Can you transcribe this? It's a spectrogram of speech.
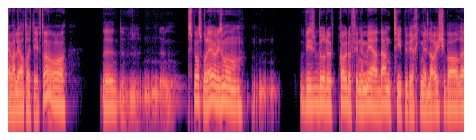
er, veldig attraktivt, da. Og spørsmålet er jo liksom om vi burde prøvd å finne mer den type virkemidler, og ikke bare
